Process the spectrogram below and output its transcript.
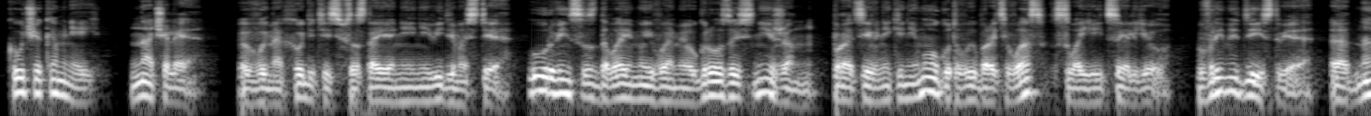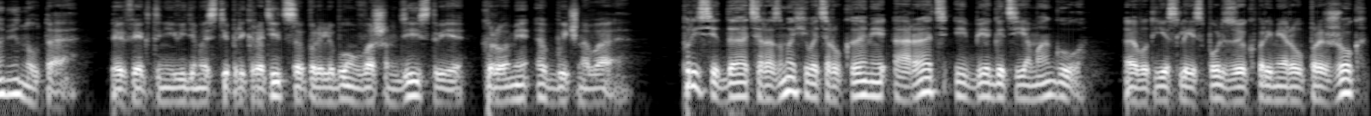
– куча камней. Начали. Вы находитесь в состоянии невидимости. Уровень создаваемой вами угрозы снижен. Противники не могут выбрать вас своей целью. Время действия – одна минута. Эффект невидимости прекратится при любом вашем действии, кроме обычного. Приседать, размахивать руками, орать и бегать я могу. А вот если использую, к примеру, прыжок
